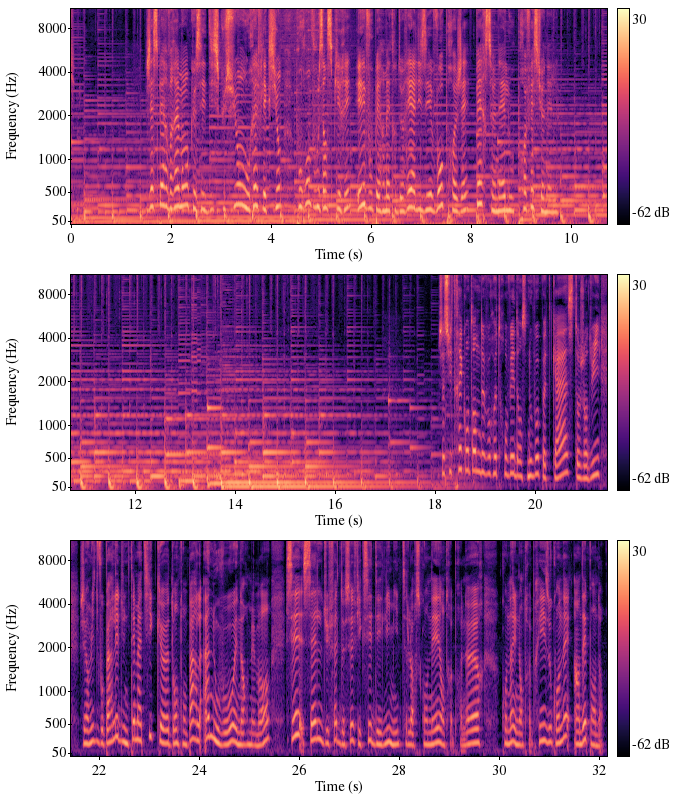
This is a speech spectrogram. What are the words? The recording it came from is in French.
J'espère vraiment que ces discussions ou réflexions pourront vous inspirer et vous permettre de réaliser vos projets personnels ou professionnels. Je suis très contente de vous retrouver dans ce nouveau podcast. Aujourd'hui, j'ai envie de vous parler d'une thématique euh, dont on parle à nouveau énormément. C'est celle du fait de se fixer des limites lorsqu'on est entrepreneur qu'on a une entreprise ou qu'on est indépendant.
